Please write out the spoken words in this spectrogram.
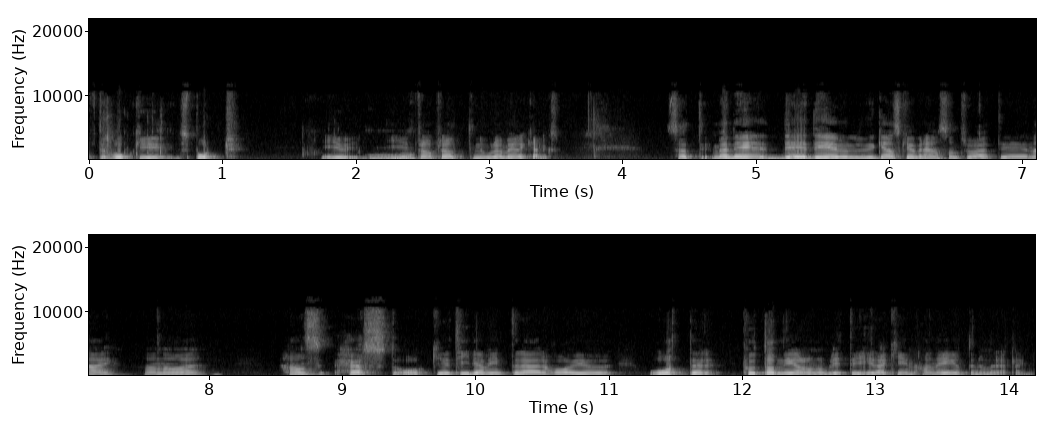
of the hockeysport i, i framförallt Nordamerika. Liksom. Så att, men det, det, det är väl vi ganska överens om tror jag att det, nej, han har, hans höst och tidiga vinter här har ju åter puttat ner honom lite i hierarkin. Han är ju inte nummer ett längre.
